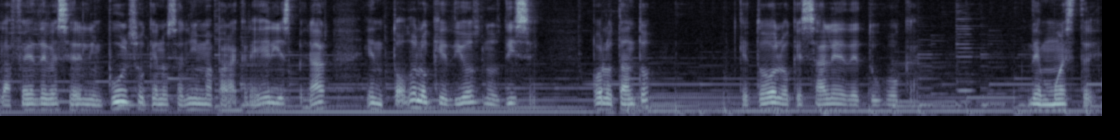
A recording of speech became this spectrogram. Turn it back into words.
La fe debe ser el impulso que nos anima para creer y esperar en todo lo que Dios nos dice. Por lo tanto, que todo lo que sale de tu boca demuestre,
